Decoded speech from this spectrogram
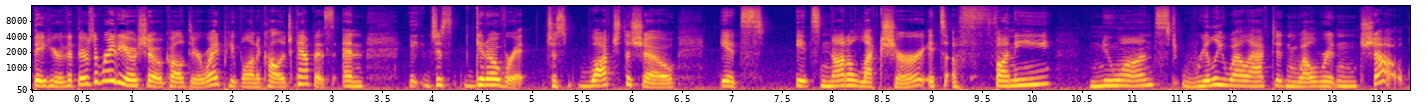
they hear that there's a radio show called Dear White People on a college campus, and it, just get over it. Just watch the show. It's it's not a lecture. It's a funny nuanced, really well acted and well written show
